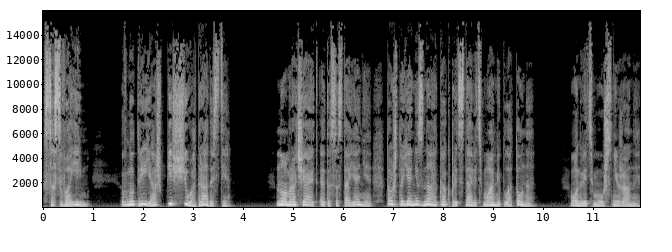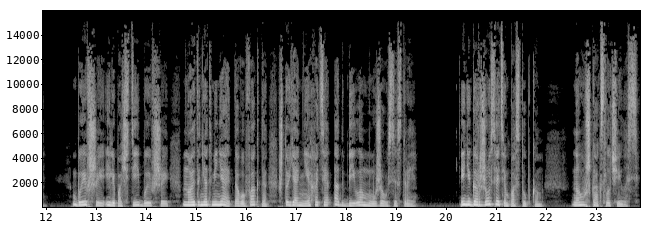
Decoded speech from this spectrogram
Со своим! Внутри я аж пищу от радости. Но омрачает это состояние то, что я не знаю, как представить маме Платона. Он ведь муж Снежаны, бывший или почти бывший, но это не отменяет того факта, что я нехотя отбила мужа у сестры. И не горжусь этим поступком, но уж как случилось.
